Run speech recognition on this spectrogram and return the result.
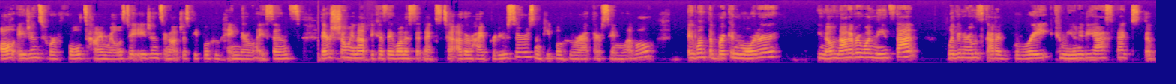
all agents who are full-time real estate agents are not just people who hang their license. They're showing up because they want to sit next to other high producers and people who are at their same level. They want the brick and mortar. You know, not everyone needs that. Living room's got a great community aspect. The,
